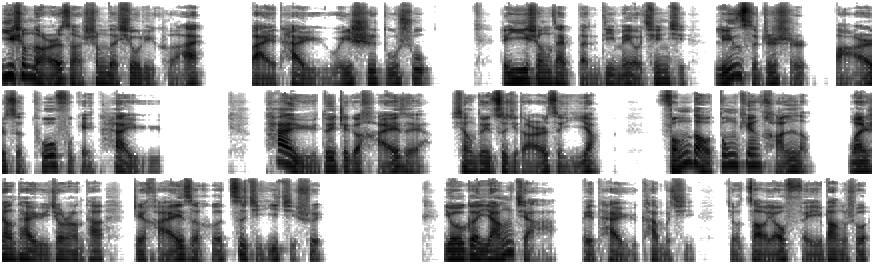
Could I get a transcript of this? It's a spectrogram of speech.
医生的儿子生得秀丽可爱，拜太宇为师读书。这医生在本地没有亲戚，临死之时把儿子托付给太宇。太宇对这个孩子呀，像对自己的儿子一样。逢到冬天寒冷，晚上太宇就让他这孩子和自己一起睡。有个杨甲被太宇看不起，就造谣诽谤说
